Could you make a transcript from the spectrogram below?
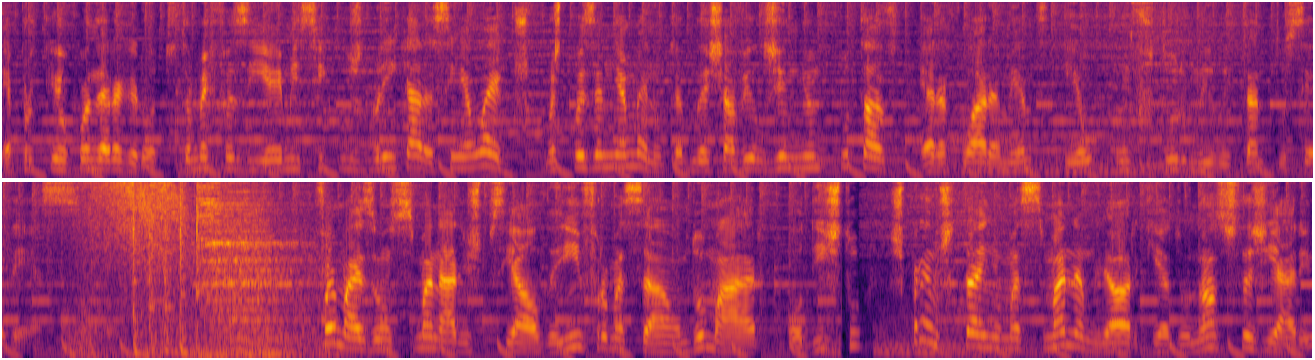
É porque eu, quando era garoto, também fazia hemiciclos de brincar, assim em legos. Mas depois a minha mãe nunca me deixava eleger nenhum deputado. Era claramente eu, um futuro militante do CDS. Foi mais um semanário especial de informação do mar ou disto. Esperamos que tenha uma semana melhor que a do nosso estagiário,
